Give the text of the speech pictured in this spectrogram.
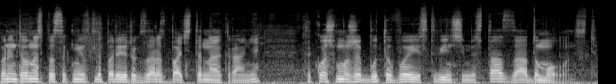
Орієнтовний список міст для перевірок зараз бачите на екрані. Також може бути виїзд в інші міста за домовленістю.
